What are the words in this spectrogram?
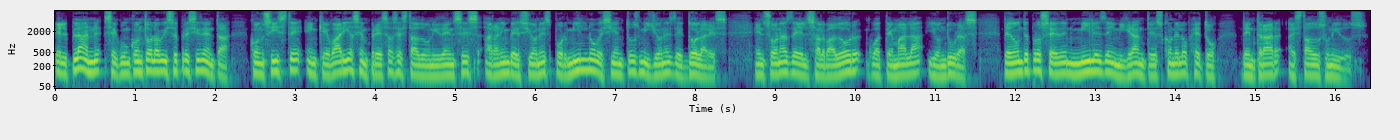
El plan, según contó la vicepresidenta, consiste en que varias empresas estadounidenses harán inversiones por 1.900 millones de dólares en zonas de El Salvador, Guatemala y Honduras, de donde proceden miles de inmigrantes con el objeto de entrar a Estados Unidos.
